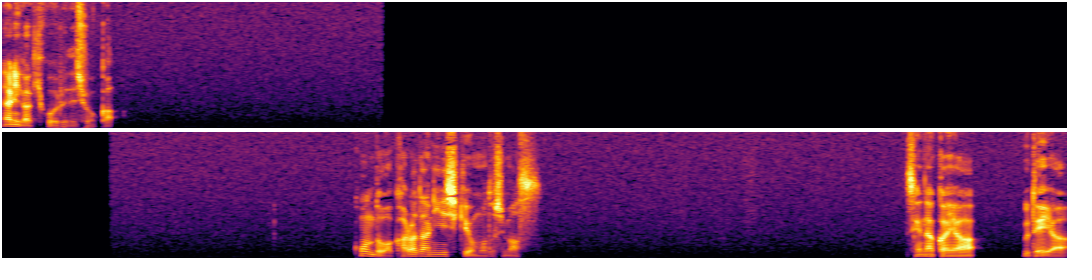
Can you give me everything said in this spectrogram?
何が聞こえるでしょうか？今度は体に意識を戻します。背中や腕や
